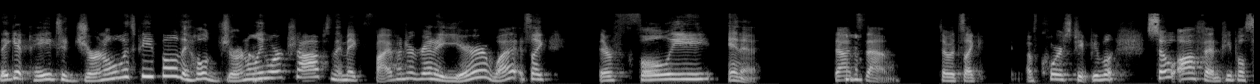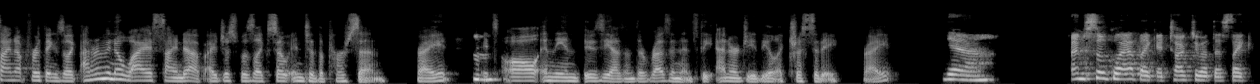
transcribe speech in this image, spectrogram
they get paid to journal with people. They hold journaling workshops and they make 500 grand a year. What? It's like they're fully in it. That's mm-hmm. them. So it's like, of course, people so often people sign up for things like, I don't even know why I signed up. I just was like so into the person, right? Mm-hmm. It's all in the enthusiasm, the resonance, the energy, the electricity, right? Yeah. I'm so glad, like I talked about this. Like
